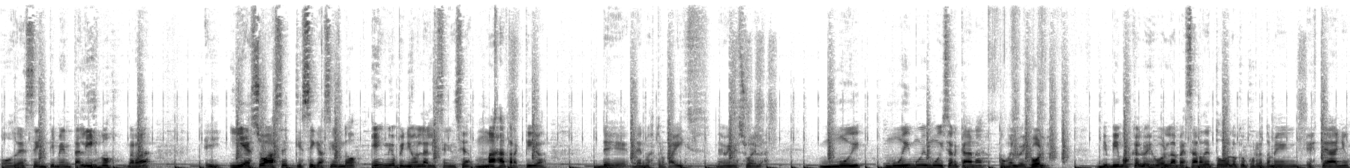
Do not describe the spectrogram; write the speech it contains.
o, de sentimentalismo, ¿verdad? Y, eso hace que siga siendo, en mi opinión, la licencia más atractiva de, de nuestro país, de Venezuela. Muy, muy, muy, muy cercana con el béisbol. Vimos que el béisbol, a pesar de todo lo que ocurrió también este año,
